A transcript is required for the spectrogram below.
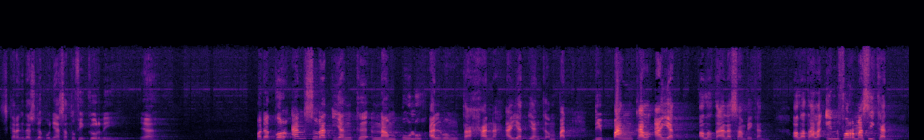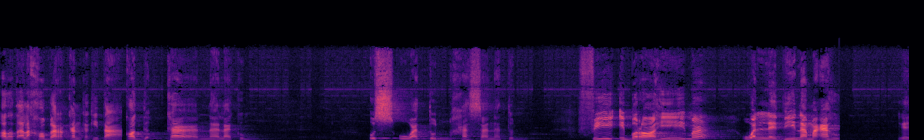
Sekarang kita sudah punya satu figur nih, ya. Pada Quran surat yang ke-60 Al-Mumtahanah ayat yang keempat di pangkal ayat Allah Ta'ala sampaikan. Allah Ta'ala informasikan, Allah Ta'ala khobarkan ke kita. Qad kana lakum uswatun hasanatun fi Ibrahim walladzina ma'ahu. Oke.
